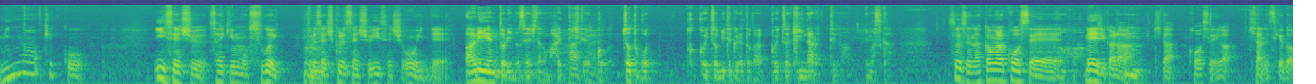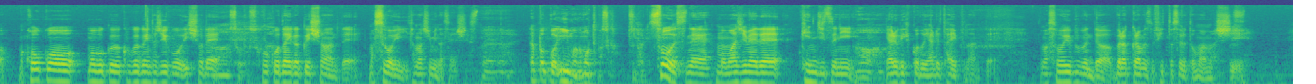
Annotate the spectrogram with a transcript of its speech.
みんな結構いい選手最近もうすごい来る選手、来る選手いい選手多いんで。アーリーエントリーの選手とかも入ってきて、はいはい。ちょっとこうここいつを見てくれとかこいつは気になるっていうのはいますか？そうですね中村康生あ明治からうん。来た康生が来たんですけど、まあ、高校も僕国学院栃木高一緒で高校大学一緒なんで、まあ、すごい楽しみな選手ですね。えー。やっぱこういいもの持ってますか？そうですね。もう真面目で堅実にやるべきことをやるタイプなんで、まあ、そういう部分ではブラックラムズフィットすると思いますし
